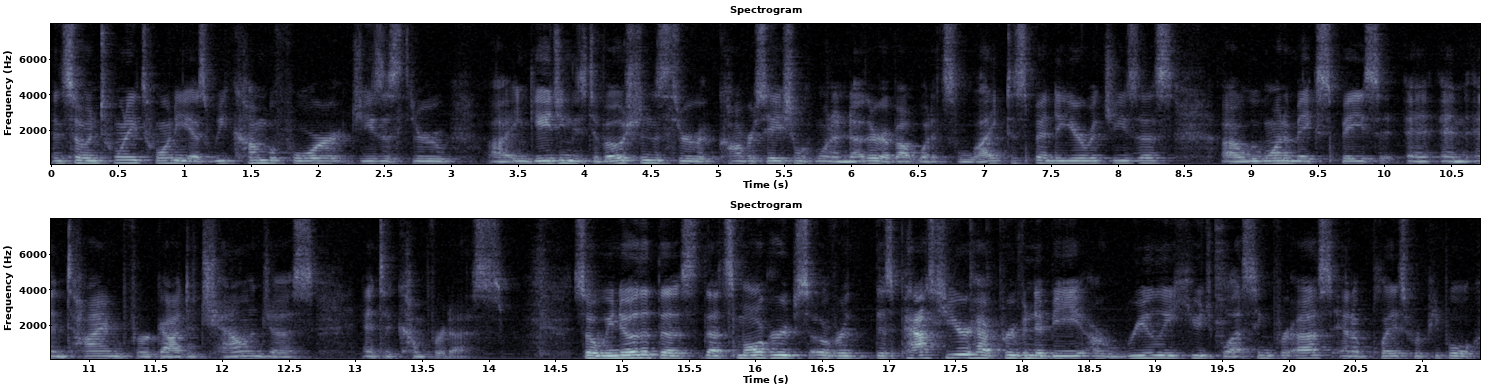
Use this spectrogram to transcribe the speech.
And so in 2020, as we come before Jesus through uh, engaging these devotions, through conversation with one another about what it's like to spend a year with Jesus, uh, we want to make space and, and, and time for God to challenge us and to comfort us. So we know that the, that small groups over this past year have proven to be a really huge blessing for us and a place where people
